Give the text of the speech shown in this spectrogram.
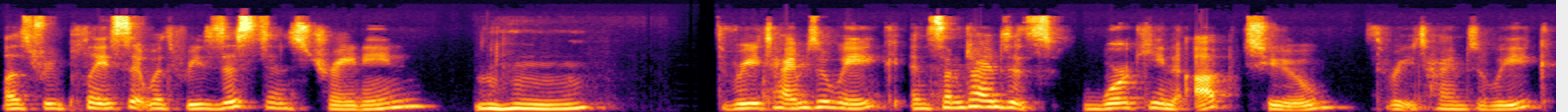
Let's replace it with resistance training mm-hmm. three times a week. And sometimes it's working up to three times a week.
